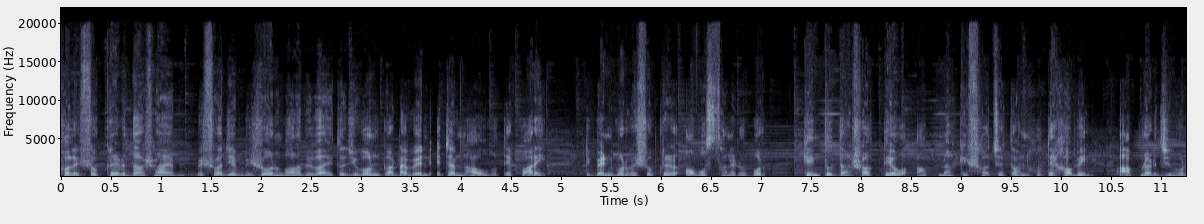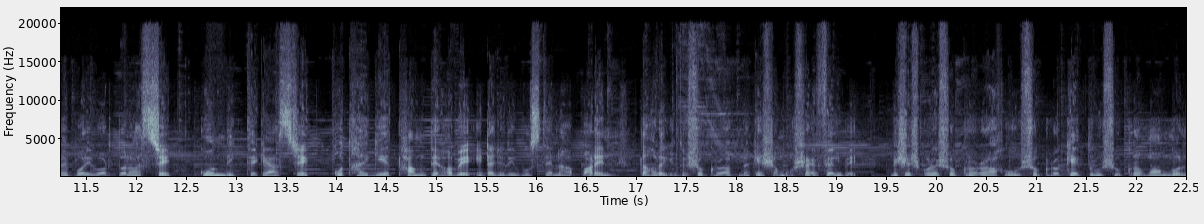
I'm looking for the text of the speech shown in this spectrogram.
ফলে শুক্রের দশায় বৃষ যে ভীষণ ভালো বিবাহিত জীবন কাটাবেন, এটা নাও হতে পারে। ডিপেন্ড করবে শুক্রের অবস্থানের উপর, কিন্তু তা সত্ত্বেও আপনাকে সচেতন হতে হবে। আপনার জীবনে পরিবর্তন আসছে, কোন দিক থেকে আসছে, কোথায় গিয়ে থামতে হবে, এটা যদি বুঝতে না পারেন, তাহলে কিন্তু শুক্র আপনাকে সমস্যায় ফেলবে। বিশেষ করে শুক্র রাহু, শুক্র কেতু, শুক্র মঙ্গল,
